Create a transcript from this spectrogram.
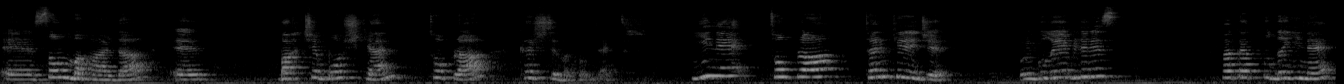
e, sonbaharda e, bahçe boşken toprağa karıştırmak olacaktır. Yine toprağa tarım kireci uygulayabiliriz. Fakat bu da yine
